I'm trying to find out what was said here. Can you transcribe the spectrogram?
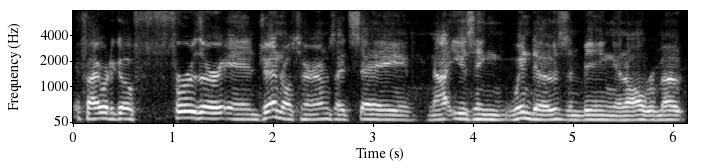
If I were to go further in general terms, I'd say not using Windows and being an all-remote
